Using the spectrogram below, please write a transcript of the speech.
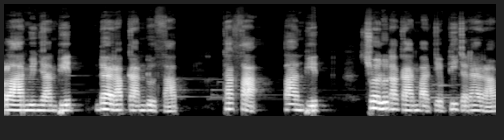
ปราณวิญญาณพิษได้รับการดูดซับ ทักษะต้านพิษ ช่วยลดอาการบาดเจ็บที่จะได้รับ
